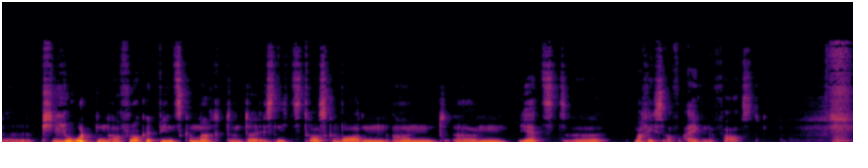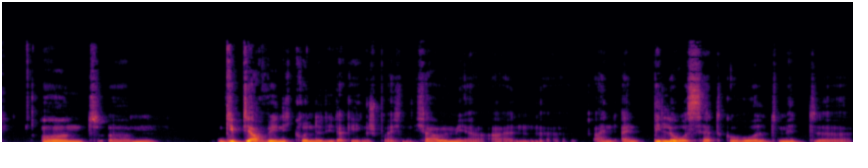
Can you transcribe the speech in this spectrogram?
äh, Piloten auf Rocket Beans gemacht und da ist nichts draus geworden und ähm, jetzt äh, mache ich es auf eigene Faust. Und ähm, gibt ja auch wenig Gründe, die dagegen sprechen. Ich habe mir ein, äh, ein, ein Billo-Set geholt mit äh,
